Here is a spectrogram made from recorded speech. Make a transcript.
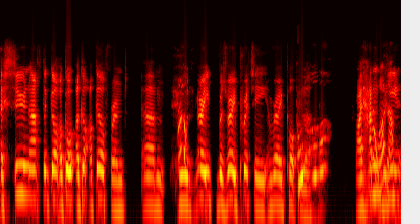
I soon after got a go- I got a girlfriend um who was very was very pretty and very popular. Oh, I hadn't well been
